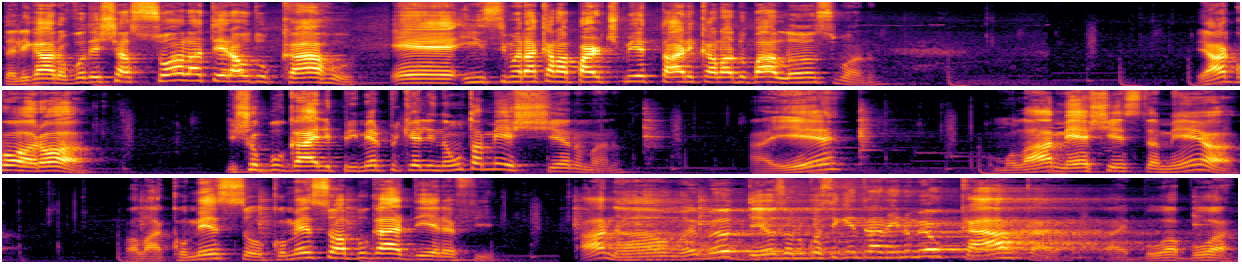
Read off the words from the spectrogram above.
Tá ligado? Eu vou deixar só a lateral do carro é, em cima daquela parte metálica lá do balanço, mano. É agora, ó. Deixa eu bugar ele primeiro, porque ele não tá mexendo, mano. Aê. Vamos lá, mexe esse também, ó. Ó lá, começou. Começou a bugadeira, fi. Ah, não. Meu Deus, eu não consegui entrar nem no meu carro, cara. Vai, boa, boa.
